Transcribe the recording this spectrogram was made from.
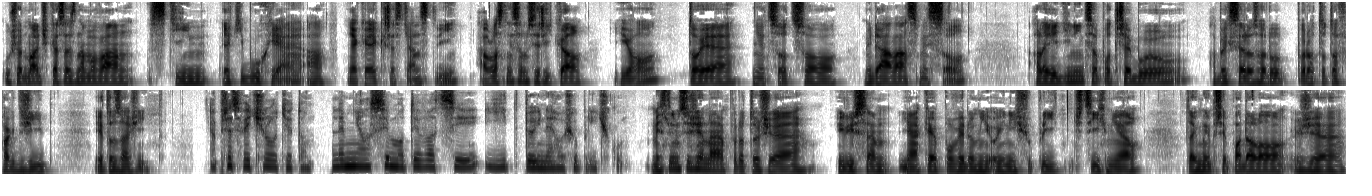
už od malička seznamován s tím, jaký Bůh je a jaké je křesťanství. A vlastně jsem si říkal, jo, to je něco, co mi dává smysl, ale jediný, co potřebuju, abych se rozhodl pro toto fakt žít, je to zažít. A přesvědčilo tě to? Neměl jsi motivaci jít do jiného šuplíčku? Myslím si, že ne, protože i když jsem nějaké povědomí o jiných šuplíčcích měl, tak mi připadalo, že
